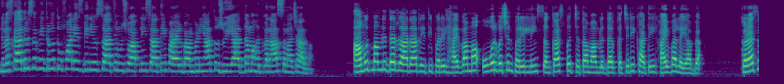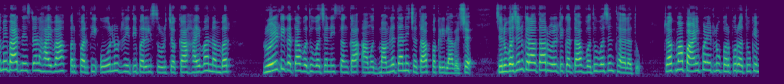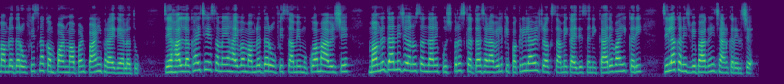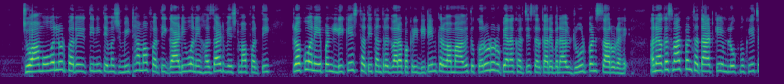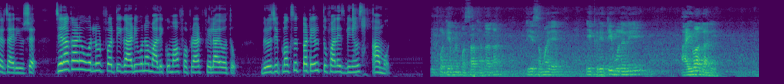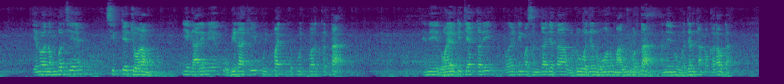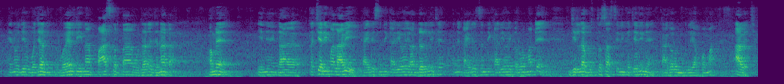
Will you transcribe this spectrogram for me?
નમસ્કાર દર્શક મિત્રો, તુફાન એસબી ન્યૂઝ સાથે હું છું આપની સાથે પાયલ બાંભણિયા. તો જોઈએ આજના મહત્વના સમાચારમાં. આમોદ મામલતદાર રારા રેતી ભરેલ હાઈવામાં ઓવરવજન ભરેલની શંકાસ્પદ જતા મામલતદાર કચેરી ખાતે હાઈવા લઈ આવ્યા. ઘણા સમય બાદ નેશનલ હાઈવા પર ફરતી ઓવરલોડ રેતી ભરેલ સોળ ચક્કા હાઈવા નંબર રોયલ્ટી કરતાં વધુ વજનની શંકા આમોદ મામલતદારને જતા પકડી લાવેલ છે, જેનું વજન કરાવતા રોયલ્ટી કરતાં વધુ વજન થયેલ હતું. ટ્રકમાં પાણી પણ એટલું ભરપૂર હતું કે મામલતદાર ઓફિસના કમ્પાઉન્ડમાં પણ પાણી ભરાઈ ગયેલ હતું. જે હાલ લખાય છે, એ સમયે હાઈવા મામલતદાર ઓફિસ સામે મૂકવામાં આવેલ છે. મામલતદારને જે અનુસંધાને પૂછપરછ કરતા જણાવેલ કે પકડી લાવેલ ટ્રક સામે કાયદેસરની કાર્યવાહી કરી જિલ્લા ખનિજ વિભાગને જાણ કરેલ છે. જો આમ ઓવરલોડ પરિતિની તેમજ મીઠામાં ફરતી ગાડીઓ અને હઝાર્ડ વેસ્ટમાં ફરતી ટ્રકો અને એ પણ લીકેજ થતી તંત્ર દ્વારા પકડી ડિટેન કરવામાં આવે તો કરોડો રૂપિયાના ખર્ચે સરકારે બનાવેલ રોડ પણ સારો રહે. અને અકસ્માત પણ થતા અટકે એમ લોકમુખે ચર્ચાઈ રહ્યું છે. જેના કારણે ઓવરલોડ ફરતી ગાડીઓના માલિકોમાં ફફડાટ ફેલાયો હતો. Bureau chief Maksud Patel, Tufan SB news, Amod. ઉપરથી અમે પસાર થતા હતા. તે સમયે એક રેતી ભરેલી આઈવા ગાડી, જેનો નંબર છે સિત્તેર ચોરાણું, એ ગાડીને ઊભી રાખી પૂછપાછ પૂછપરછ કરતાં એની રોયલ્ટી ચેક કરી રોયલ્ટીમાં શંકા જતા વધુ વજન હોવાનું માલુમ પડતા અને એનું વજન કાંટો કરાવતા એનો જે વજન રોયલ્ટીના પાસ કરતાં વધારે જણાતા અમે એને કચેરીમાં લાવી કાયદેસરની કાર્યવાહી હાથ ધરેલી છે અને કાયદેસરની કાર્યવાહી કરવા માટે જિલ્લા ભૂસ્તશાસ્ત્રીની કચેરીને કાગળો મોકલી આપવામાં આવે છે.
